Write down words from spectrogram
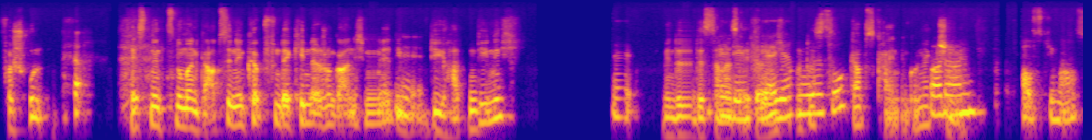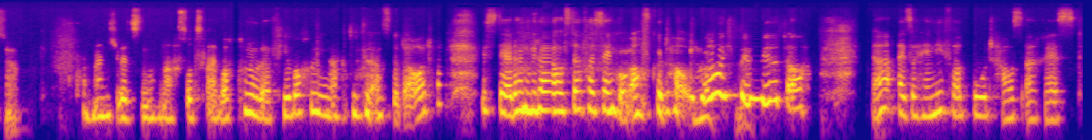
verschwunden. Ja. Festnetznummern gab es in den Köpfen der Kinder schon gar nicht mehr. Die, nee. die hatten die nicht. Nee. Wenn du das dann in als Eltern nicht hattest, so gab es keine Connection. War dann aus die Maus. Ja konnte man nicht wissen, nach so zwei Wochen oder vier Wochen, je nachdem, wie lange es gedauert hat, ist der dann wieder aus der Versenkung aufgetaucht. Oh, ich bin wieder da. Ja, also Handyverbot, Hausarrest,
